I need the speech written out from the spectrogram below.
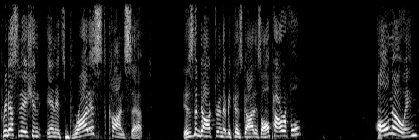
Predestination, in its broadest concept, is the doctrine that because God is all powerful, all knowing,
